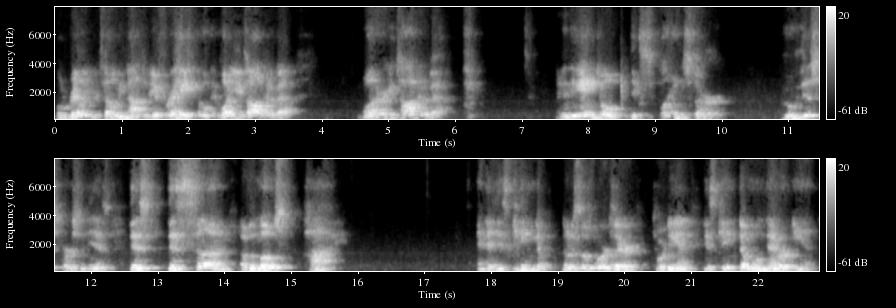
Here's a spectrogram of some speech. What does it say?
Well, really? You're telling me not to be afraid? what are you talking about? What are you talking about? And then the angel explains to her who this person is. This this Son of the Most High. And that his kingdom, notice those words there toward the end, his kingdom will never end.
